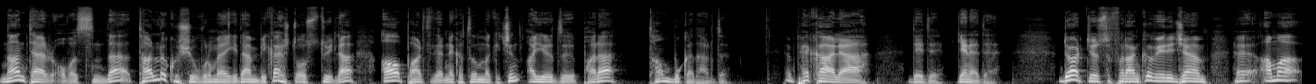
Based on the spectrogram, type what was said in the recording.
Nanter Ovası'nda tarla kuşu vurmaya giden birkaç dostuyla av partilerine katılmak için ayırdığı para tam bu kadardı. E, pekala dedi gene de. 400 frankı vereceğim e, ama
